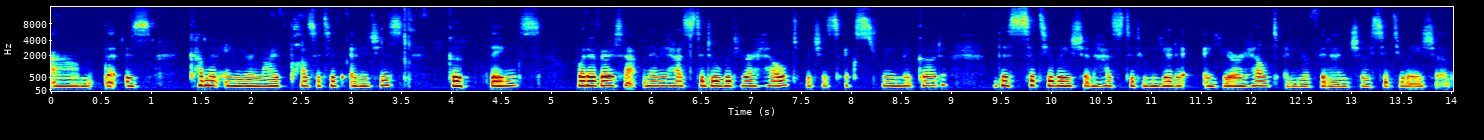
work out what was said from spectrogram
um, that is coming in your life, positive energies, good things. Whatever is happening, it has to do with your health, which is extremely good. This situation has to do with your, your health and your financial situation.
